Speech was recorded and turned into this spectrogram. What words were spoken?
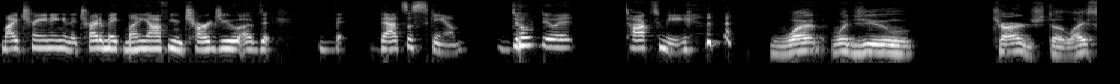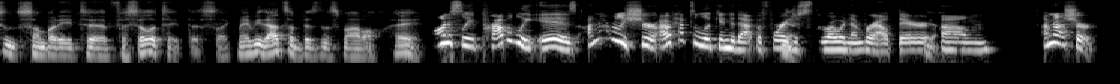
my training and they try to make money off you and charge you. That's a scam. Don't do it. Talk to me. what would you charge to license somebody to facilitate this? Like maybe that's a business model. Hey. Honestly, it probably is. I'm not really sure. I would have to look into that before yeah. I just throw a number out there. Yeah. Um I'm not sure.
